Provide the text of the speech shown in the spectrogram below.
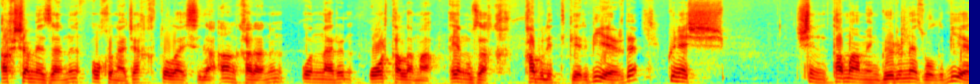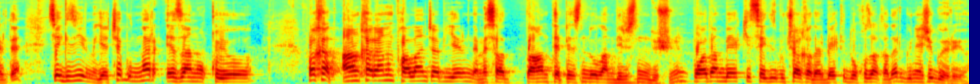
akşam ezanı okunacak. Dolayısıyla Ankara'nın onların ortalama en uzak kabul ettikleri bir yerde güneş şimdi tamamen görünmez olduğu bir yerde 8-20 geçe bunlar ezan okuyor. Fakat Ankara'nın falanca bir yerinde, mesela dağın tepesinde olan birisini düşünün. Bu adam belki 8.30'a kadar, belki 9'a kadar güneşi görüyor.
